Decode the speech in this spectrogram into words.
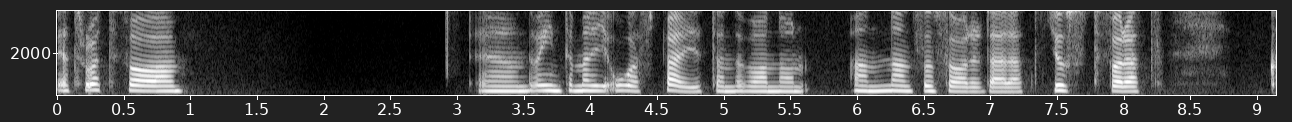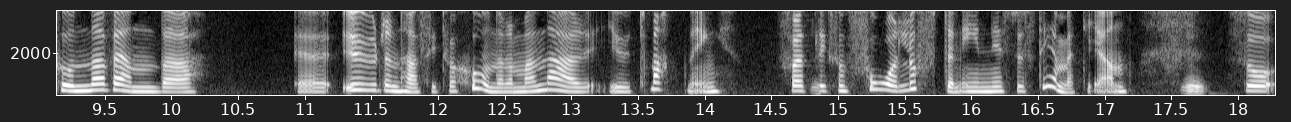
jag tror att det var eh, det var inte Marie Åsberg utan det var någon annan som sa det där att just för att kunna vända eh, ur den här situationen när man är i utmattning för att liksom få luften in i systemet igen Mm. så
